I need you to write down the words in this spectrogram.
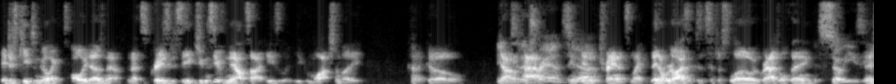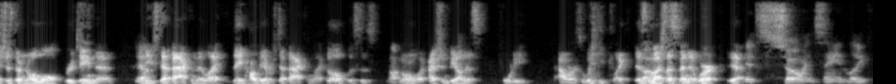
it just keeps him going. Like it's all he does now, and that's crazy to see because you can see it from the outside easily. You can watch somebody kind of go down Into a the path trance, and yeah. get into the trance. Like they don't realize it because it's such a slow and gradual thing, It's so easy. and it's just their normal routine. Then, Yeah. and you step back, and they're like, they hardly ever step back and like, oh, this is not normal. Like I shouldn't be on this forty hours a week. Like as Oh, much as I spend at work. Yeah. it's so insane. Like,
